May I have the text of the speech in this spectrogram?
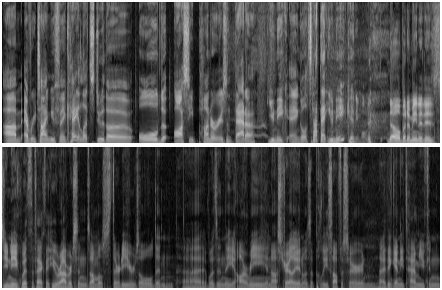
Um, every time you think, hey, let's do the old Aussie punter, isn't that a unique angle? It's not that unique anymore. No, but I mean, it is unique with the fact that Hugh Robertson's almost 30 years old and uh, was in the army in Australia and was a police officer. And I think anytime you can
